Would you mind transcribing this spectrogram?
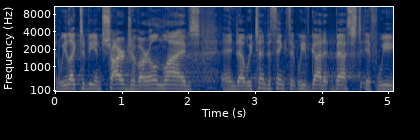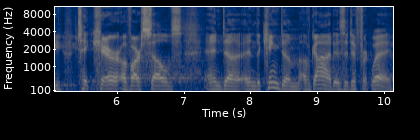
and we like to be in charge of our own lives. And uh, we tend to think that we've got it best if we take care of ourselves. And, uh, and the kingdom of God is a different way.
